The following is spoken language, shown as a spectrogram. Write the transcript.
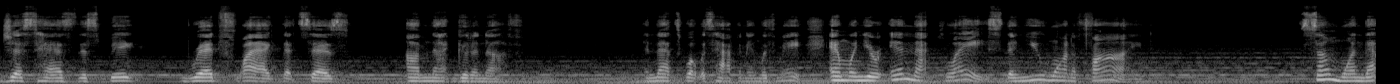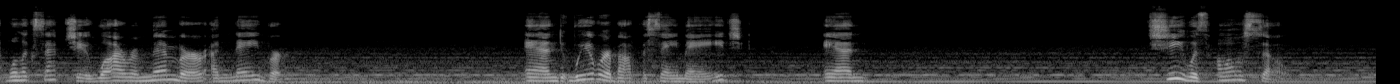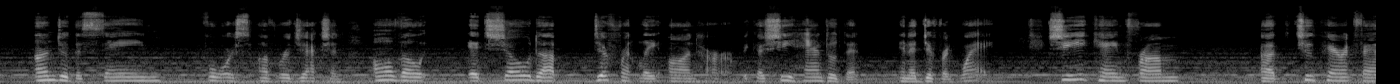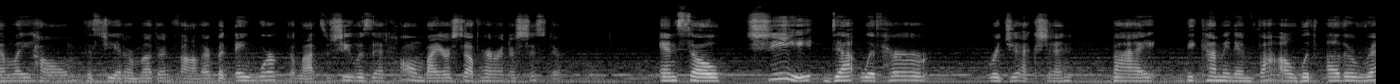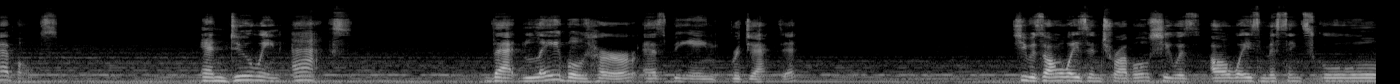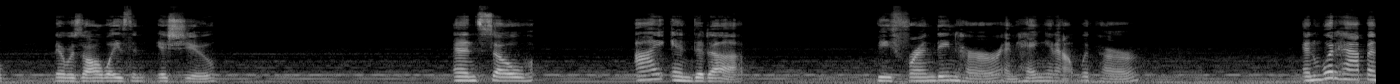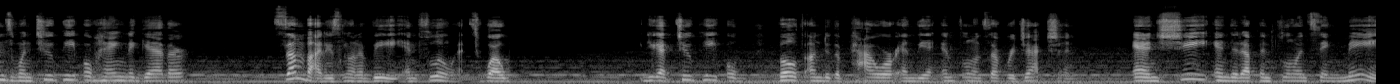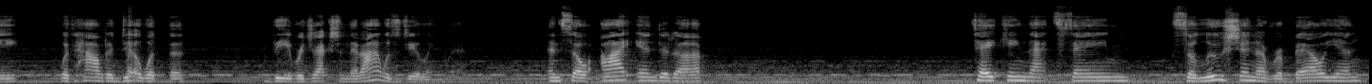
just has this big red flag that says, I'm not good enough. And that's what was happening with me. And when you're in that place, then you want to find someone that will accept you. Well, I remember a neighbor, and we were about the same age, and she was also under the same force of rejection, although it showed up differently on her because she handled it in a different way. She came from a two parent family home because she had her mother and father, but they worked a lot. So she was at home by herself, her and her sister. And so she dealt with her rejection by becoming involved with other rebels and doing acts that labeled her as being rejected. She was always in trouble. She was always missing school there was always an issue. And so I ended up befriending her and hanging out with her. And what happens when two people hang together? Somebody's going to be influenced. Well, you got two people both under the power and the influence of rejection. And she ended up influencing me with how to deal with the the rejection that I was dealing with. And so I ended up taking that same solution of rebellion,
